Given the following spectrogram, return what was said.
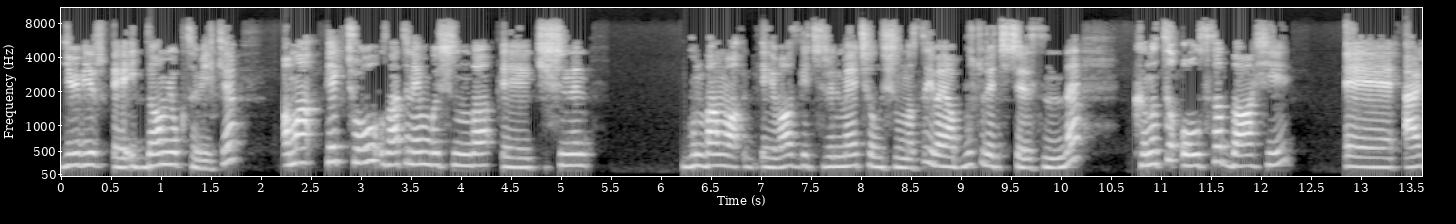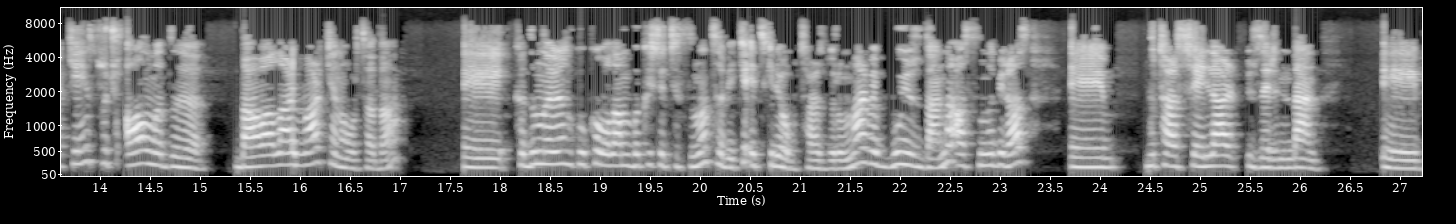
gibi bir e, iddiam yok tabii ki. Ama pek çoğu zaten en başında e, kişinin bundan e, vazgeçirilmeye çalışılması veya bu süreç içerisinde kanıtı olsa dahi e, erkeğin suç almadığı davalar varken ortada e, kadınların hukuka olan bakış açısını tabii ki etkiliyor bu tarz durumlar ve bu yüzden de aslında biraz e, bu tarz şeyler üzerinden e,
